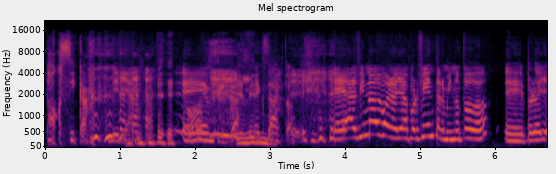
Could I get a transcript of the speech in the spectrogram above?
tóxica, dirían. Eh, Qué linda. Exacto. Eh, al final, bueno, ya por fin terminó todo, eh, pero ella,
